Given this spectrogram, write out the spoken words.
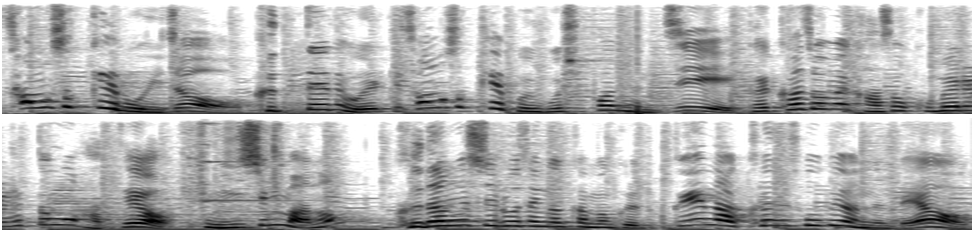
성숙해 보이죠? 그때는 왜 이렇게 성숙해 보이고 싶었는지 백화점에 가서 구매를 했던 것 같아요. 20만 원? 그 당시로 생각하면 그래도 꽤나 큰 소비였는데요.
